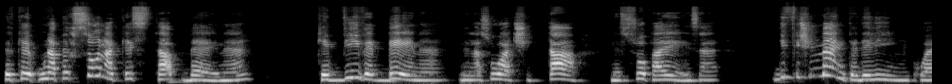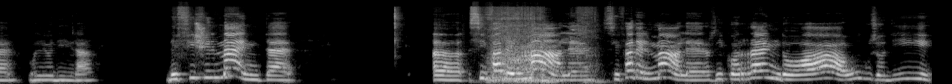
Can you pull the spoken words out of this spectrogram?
perché una persona che sta bene, che vive bene nella sua città, nel suo paese, difficilmente delinque, voglio dire, difficilmente uh, si fa del male, si fa del male ricorrendo a uso di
